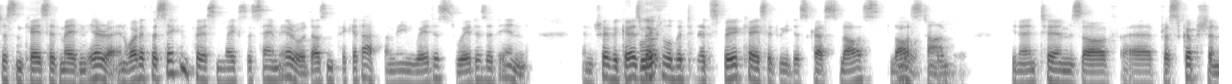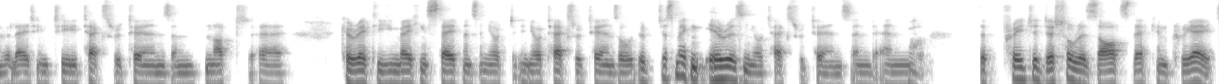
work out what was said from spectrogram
just in case they've made an error? And what if the second person makes the same error or doesn't pick it up? I mean, where does where does it end? And Trevor goes back a little bit to that Spur case that we discussed last last oh, time. You know, in terms of uh, prescription relating to tax returns and not uh, correctly making statements in your in your tax returns or just making errors in your tax returns and and the prejudicial results that can create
